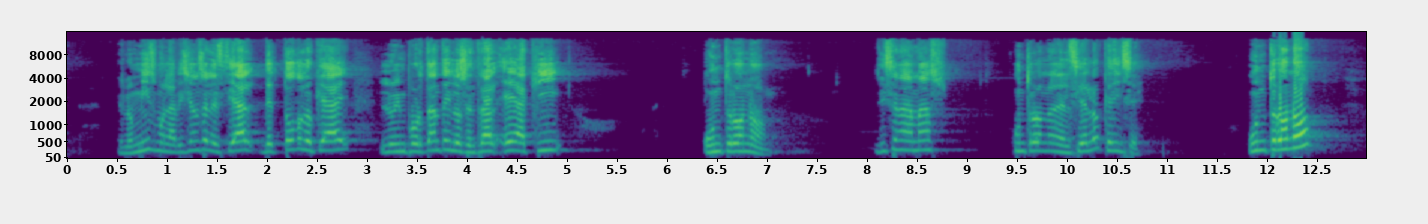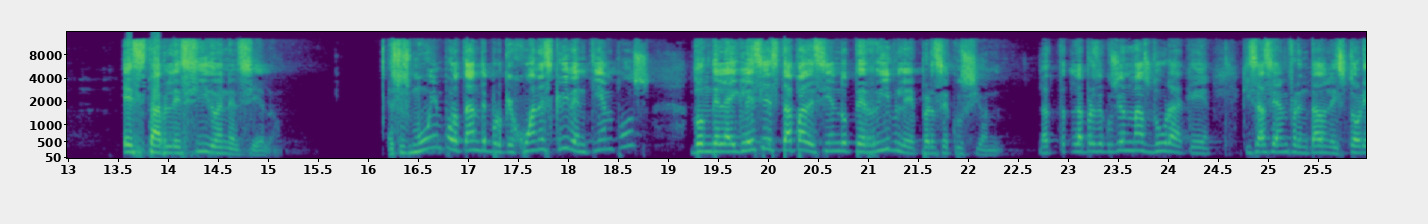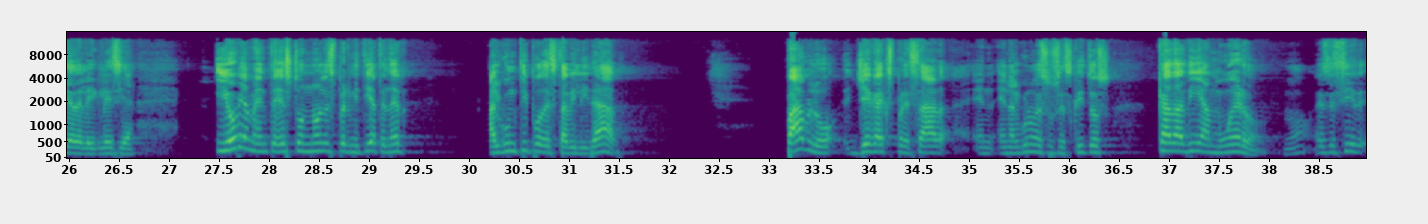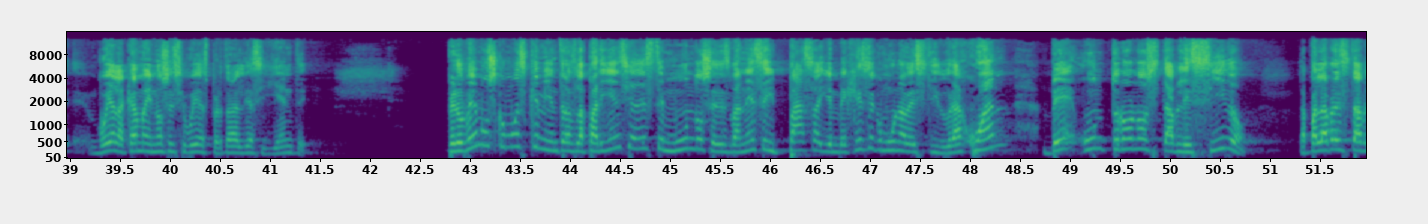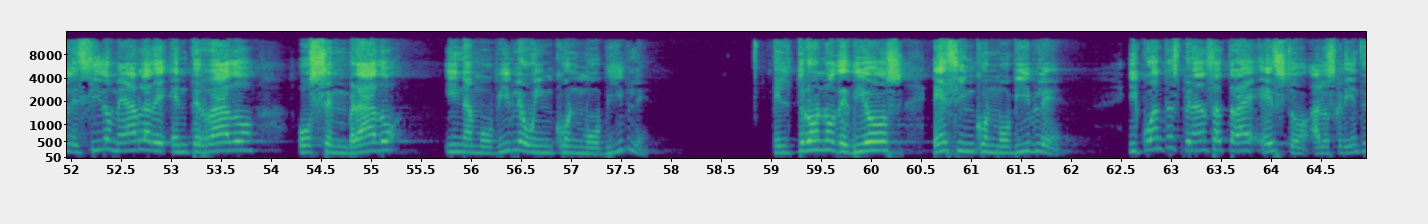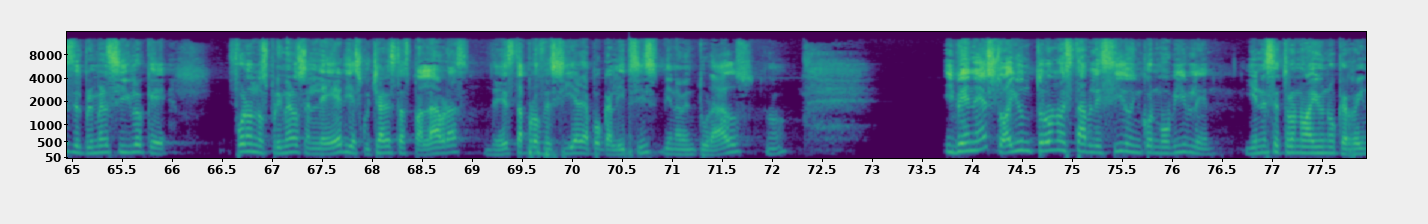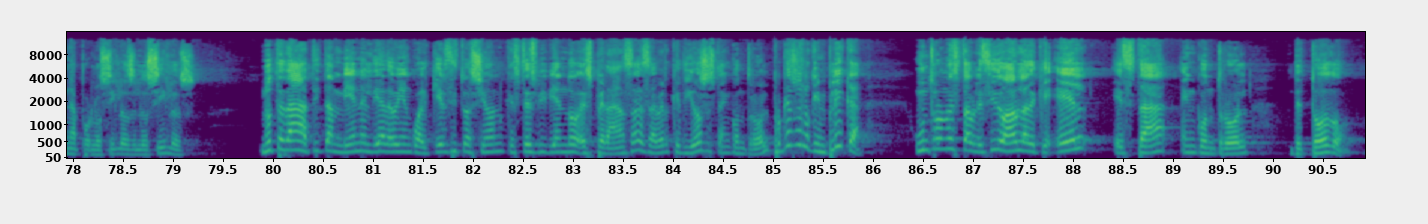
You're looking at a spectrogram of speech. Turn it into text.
Es lo mismo en la visión celestial de todo lo que hay, lo importante y lo central. He aquí un trono. Dice nada más, un trono en el cielo. ¿Qué dice? Un trono establecido en el cielo. Esto es muy importante porque Juan escribe en tiempos donde la iglesia está padeciendo terrible persecución. La, persecución más dura que quizás se ha enfrentado en la historia de la iglesia. Y obviamente esto no les permitía tener algún tipo de estabilidad. Pablo llega a expresar en, alguno de sus escritos, cada día muero. Es decir, voy a la cama y no sé si voy a despertar al día siguiente. Pero vemos cómo es que mientras la apariencia de este mundo se desvanece y pasa y envejece como una vestidura, Juan ve un trono establecido. La palabra establecido me habla de enterrado o sembrado, inamovible o inconmovible. El trono de Dios es inconmovible. ¿Y cuánta esperanza trae esto a los creyentes del primer siglo que fueron los primeros en leer y escuchar estas palabras de esta profecía de Apocalipsis, bienaventurados? Y ven esto, hay un trono establecido, inconmovible, y en ese trono hay uno que reina por los siglos de los siglos. ¿No te da a ti también el día de hoy en cualquier situación que estés viviendo esperanza de saber que Dios está en control? Porque eso es lo que implica. Un trono establecido habla de que Él está en control de todo.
